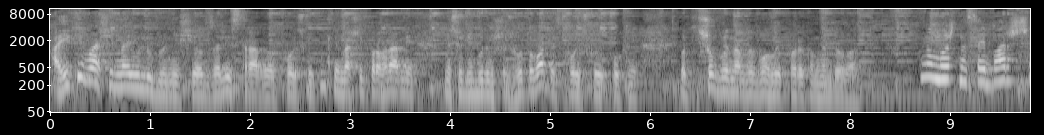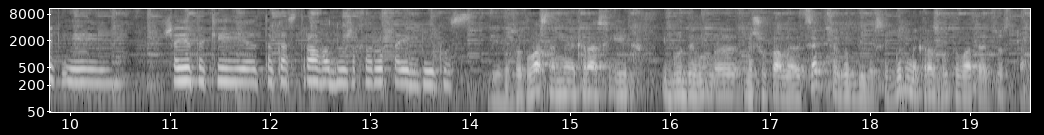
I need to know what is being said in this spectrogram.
А які ваші найулюбленіші от, взагалі страви от, польської кухні? В нашій програмі ми сьогодні будемо щось готувати з польської кухні. От що б ви нам ви могли порекомендувати? Ну, можна цей барщик і ще є такий, така страва дуже хороша, як бігус. Бігос. От, власне, ми якраз і, і будемо, е, ми шукали рецепт цього бігоса, і будемо якраз готувати цю страву.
